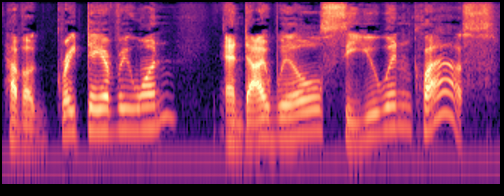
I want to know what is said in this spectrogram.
have a great day, everyone. And I will see you in class.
